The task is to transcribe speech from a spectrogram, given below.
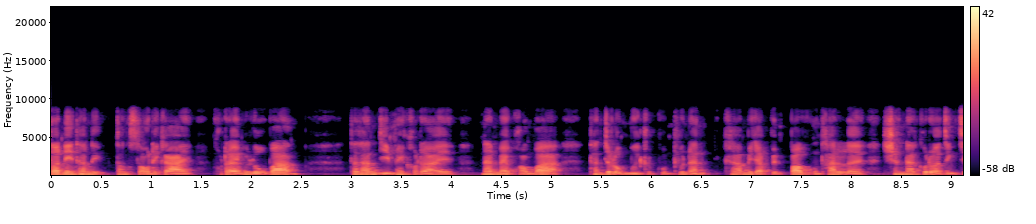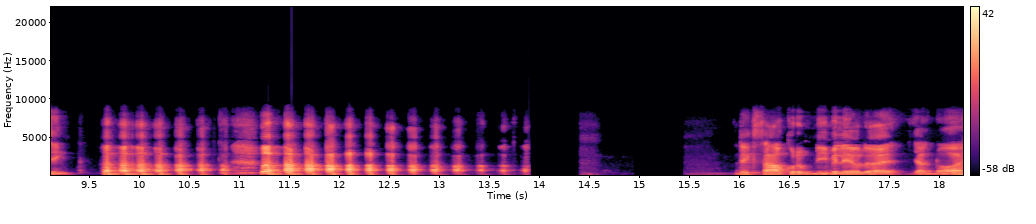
ตอนนี้ทั้งทั้งสองนิกาย ใครไม่รู้บ้าง ถ้าท่านยิ้มให้ใคร นั่นหมายความว่าท่านจะลงมือกับคนผู้นั้น ข้าไม่อยากเป็นเป้าของท่านเลย ช่างน่ากลัวจริง ๆ เด็กสาวกลุ่มนี้ไม่เลวเลย อย่างน้อย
